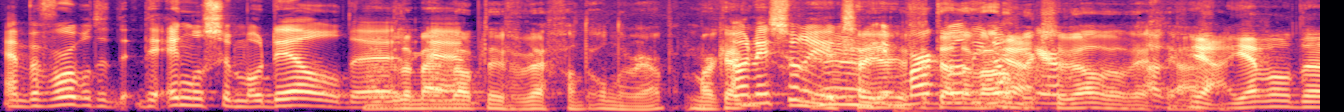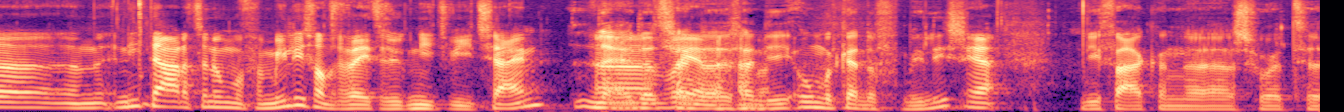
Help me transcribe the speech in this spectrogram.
En bijvoorbeeld de, de Engelse model. De, Willemijn eh, loopt even weg van het onderwerp. Maar kijk, Oh, nee, sorry. Ik zal je Mark vertellen waarom ik een ze keer- wel wil wegjagen. Ja, jij wilde een, niet nader te noemen families, want we weten natuurlijk niet wie het zijn. Nee, Eh, dat zijn, nog zijn die onbekende families. Ja, Die vaak een eh, soort eh,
